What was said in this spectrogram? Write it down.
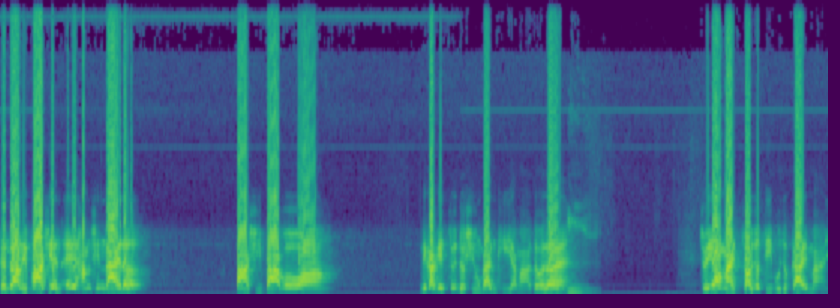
等到你发现，哎，行情来了，八四八五啊，你该可以追到上班去啊嘛，对不对？嗯，所以要买早就底部就该买。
